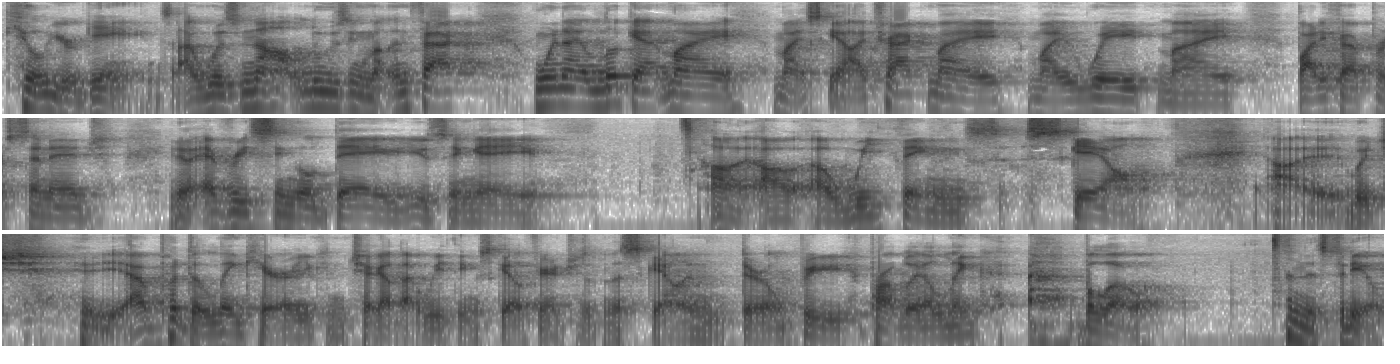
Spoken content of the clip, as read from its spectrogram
kill your gains. I was not losing my, in fact, when I look at my, my scale, I track my, my weight, my body fat percentage, you know, every single day using a Uh, uh, uh, a, a Withings scale, uh, which I'll put the link here. You can check out that Withings scale if you're interested in the scale, and there will be probably a link below in this video.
